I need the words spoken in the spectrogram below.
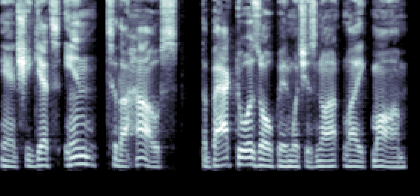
And she gets into the house. The back door's open, which is not like mom.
